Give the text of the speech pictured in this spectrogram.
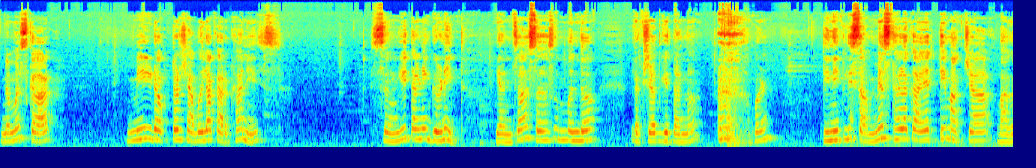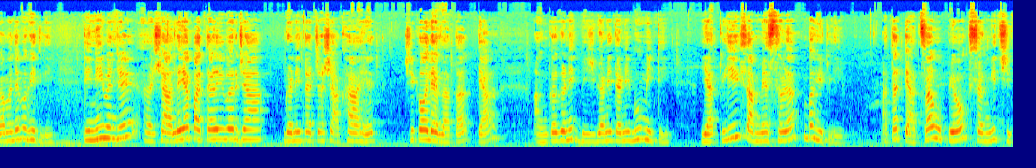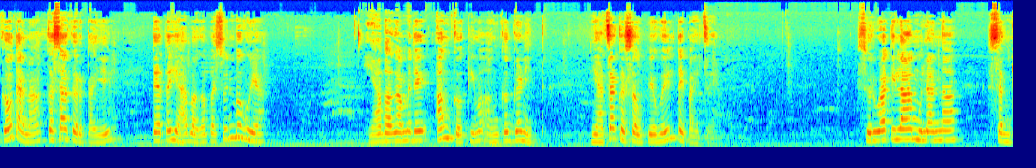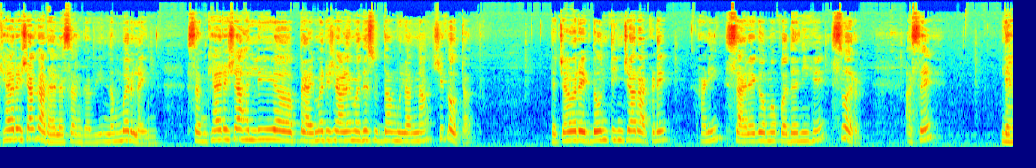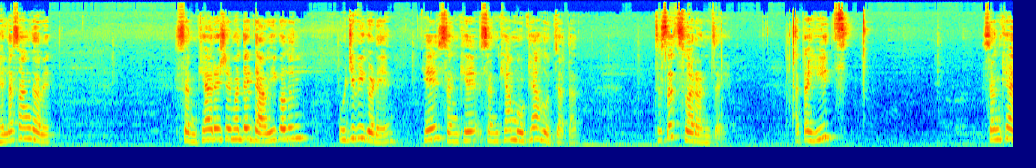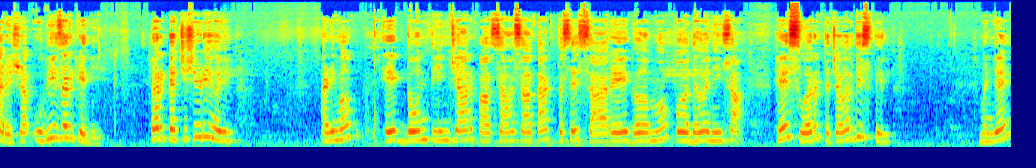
नमस्कार. मी डॉक्टर शाबला कारखानीस संगीत आणि गणित यांचा सहसंबंध लक्षात घेताना आपण तिन्हीतली साम्यस्थळं काय आहेत ती मागच्या भागामध्ये बघितली. तिन्ही म्हणजे शालेय पातळीवर ज्या गणिताच्या शाखा आहेत शिकवल्या जातात त्या अंकगणित बीजगणित आणि भूमिती यातली साम्यस्थळं बघितली. आता त्याचा उपयोग संगीत शिकवताना कसा करता येईल ते आता ह्या भागापासून बघूया. या भागामध्ये अंक किंवा अंकगणित ह्याचा कसा उपयोग होईल ते पाहायचं आहे सुरुवातीला मुलांना संख्यारेषा काढायला सांगावी नंबर लाईन. संख्यारेषा हल्ली प्रायमरी शाळेमध्ये सुद्धा मुलांना शिकवतात. त्याच्यावर एक दोन तीन चार आकडे आणि सारे गम पधनी हे स्वर असे लिहायला सांगावेत. संख्या रेषेमध्ये डावीकडून उजवीकडे हे संख्ये संख्या मोठ्या होत जातात. तसंच स्वरांचं आहे. आता हीच संख्या रेषा उभी जर केली तर त्याची शिडी होईल. आणि मग एक दोन तीन चार पाच सहा सात आठ तसे सा रे ग म प ध नि सा हे स्वर त्याच्यावर दिसतील. म्हणजे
